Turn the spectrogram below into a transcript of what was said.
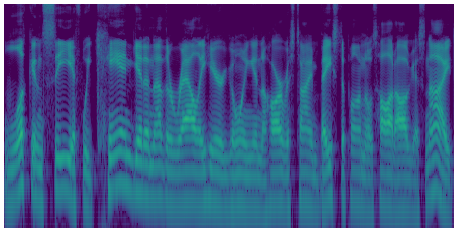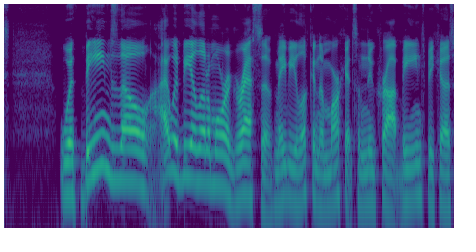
look and see if we can get another rally here going into harvest time based upon those hot August nights. With beans, though, I would be a little more aggressive, maybe looking to market some new crop beans because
